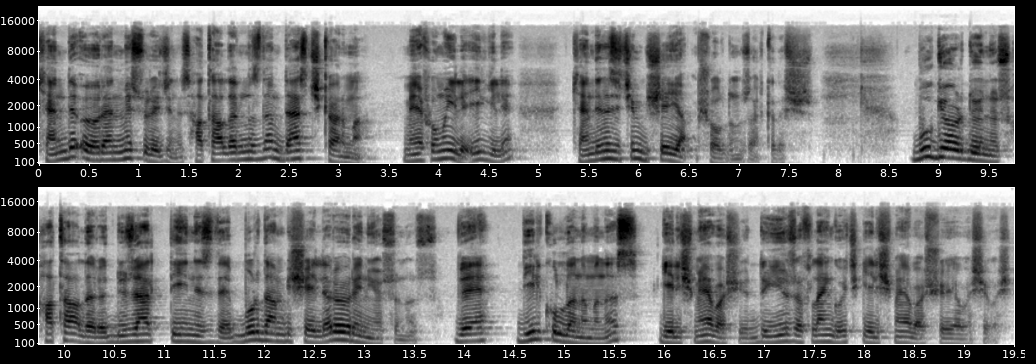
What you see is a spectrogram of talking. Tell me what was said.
kendi öğrenme süreciniz, hatalarınızdan ders çıkarma mefhumu ile ilgili kendiniz için bir şey yapmış oldunuz arkadaşlar. Bu gördüğünüz hataları düzelttiğinizde buradan bir şeyler öğreniyorsunuz ve dil kullanımınız gelişmeye başlıyor. The use of language gelişmeye başlıyor yavaş yavaş.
